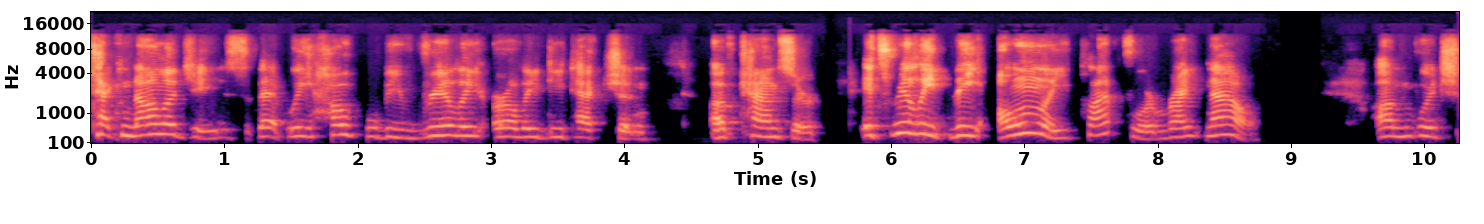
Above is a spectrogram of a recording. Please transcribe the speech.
technologies that we hope will be really early detection of cancer. It's really the only platform right now on which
